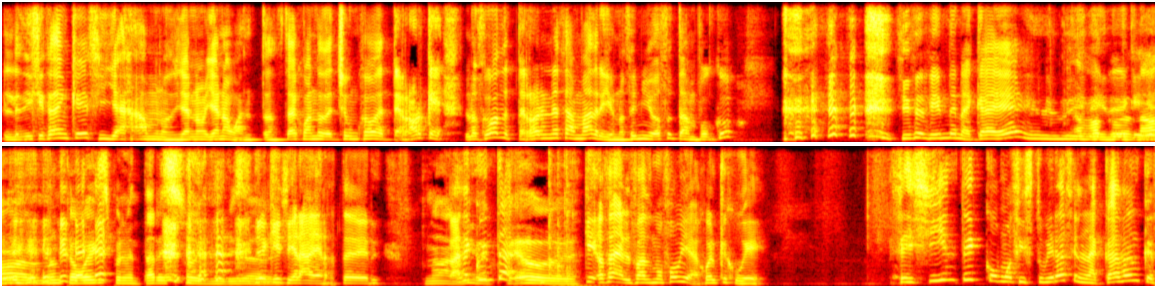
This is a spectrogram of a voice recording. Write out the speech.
le dije, ¿saben qué? Sí, ya, vámonos, ya no, ya no aguanto. Estaba jugando, de hecho, un juego de terror que los juegos de terror en esa madre, yo no soy miedoso tampoco. sí se sienten acá, ¿eh? no, nunca voy a experimentar eso en mi vida. Yo quisiera verte. No, Haz de cuenta. que, o sea, el Fasmofobia fue el que jugué. Se siente como si estuvieras en la casa, aunque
